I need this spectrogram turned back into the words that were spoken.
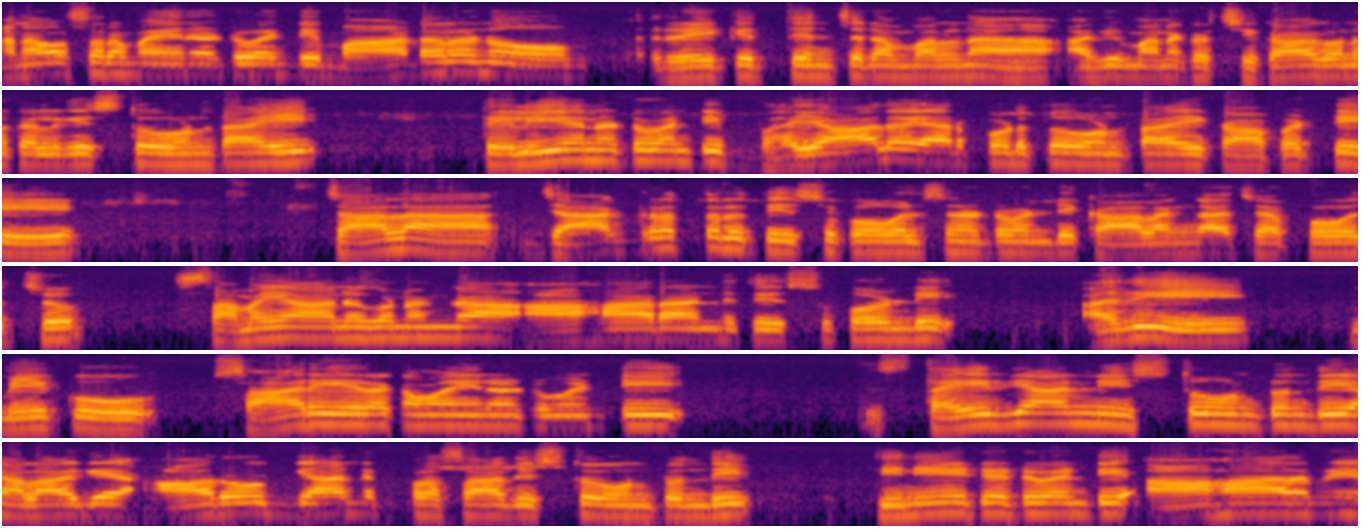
అనవసరమైనటువంటి మాటలను రేకెత్తించడం వలన అవి మనకు చికాకును కలిగిస్తూ ఉంటాయి. తెలియనటువంటి భయాలు ఏర్పడుతూ ఉంటాయి కాబట్టి చాలా జాగ్రత్తలు తీసుకోవలసినటువంటి కాలంగా చెప్పవచ్చు. సమయానుగుణంగా ఆహారాన్ని తీసుకోండి. అది మీకు శారీరకమైనటువంటి స్థైర్యాన్ని ఇస్తూ ఉంటుంది. అలాగే ఆరోగ్యాన్ని ప్రసాదిస్తూ ఉంటుంది. తినేటటువంటి ఆహారమే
